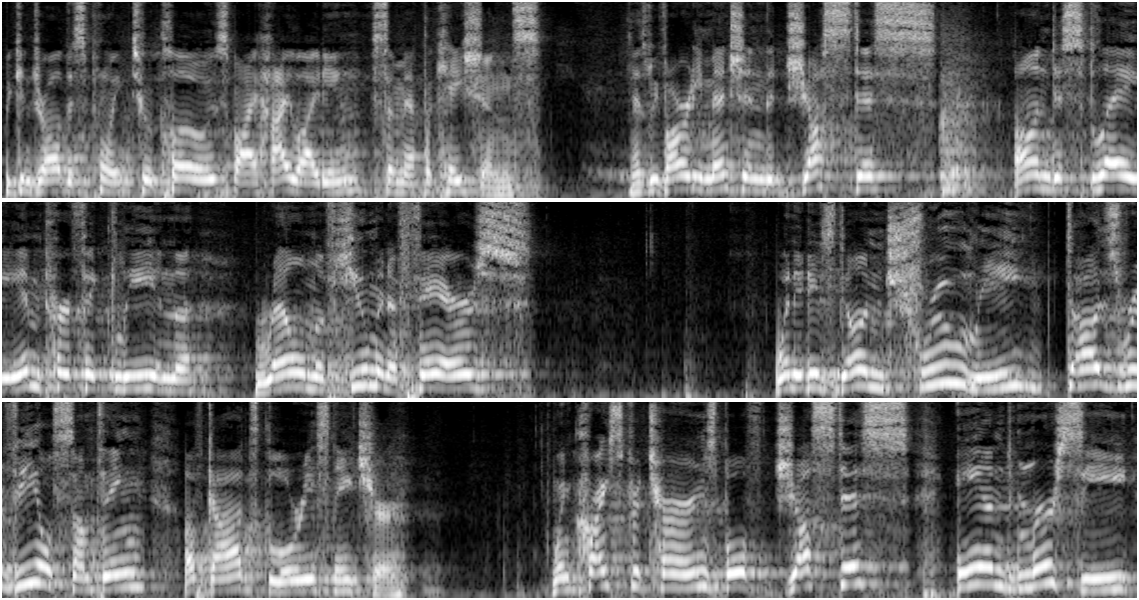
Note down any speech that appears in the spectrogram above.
We can draw this point to a close by highlighting some applications. As we've already mentioned, the justice on display imperfectly in the realm of human affairs, when it is done truly, does reveal something of God's glorious nature. When Christ returns, both justice and mercy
